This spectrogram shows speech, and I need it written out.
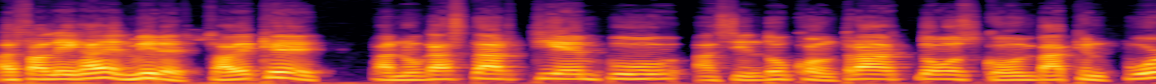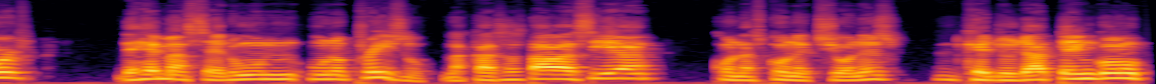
Hasta le dije a él, mire, ¿sabe qué? Para no gastar tiempo haciendo contratos, going back and forth, déjeme hacer un, un appraisal. La casa está vacía, con las conexiones que yo ya tengo,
